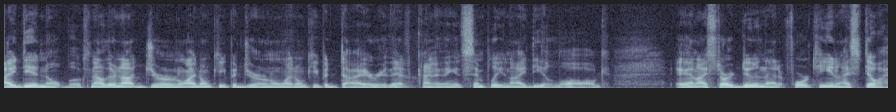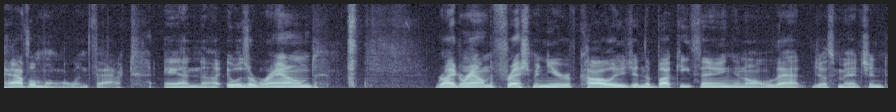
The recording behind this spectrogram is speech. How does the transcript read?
idea notebooks. Now, they're not journal. I don't keep a journal. I don't keep a diary, that Yeah. kind of thing. It's simply an idea log. And I started doing that at 14. I still have them all, in fact. And uh, it was around, right around the freshman year of college and the Bucky thing and all of that just mentioned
